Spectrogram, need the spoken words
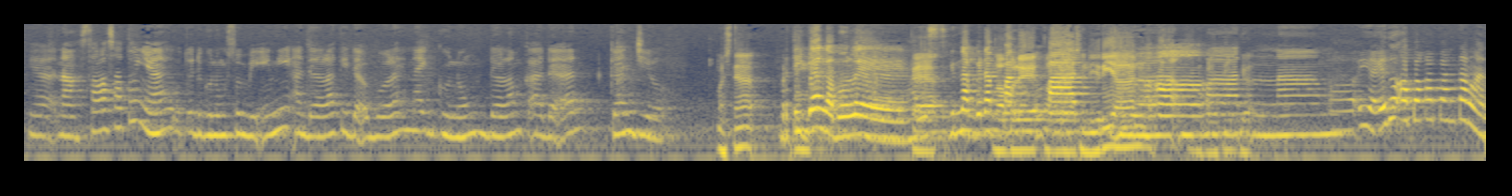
Ya, nah salah satunya untuk di Gunung Sumbing ini adalah tidak boleh naik gunung dalam keadaan ganjil. Maksudnya Bertiga nggak boleh, harus genap-genap nggak empat boleh, nggak empat. boleh sendirian. Empat, enam. Oh, iya itu apakah pantangan?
